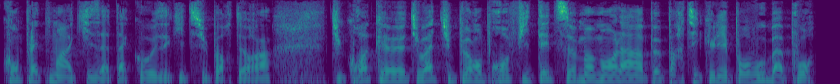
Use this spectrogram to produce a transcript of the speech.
complètement acquise à ta cause et qui te supportera. Tu crois que tu vois, tu peux en profiter de ce moment-là un peu particulier pour vous, bah pour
